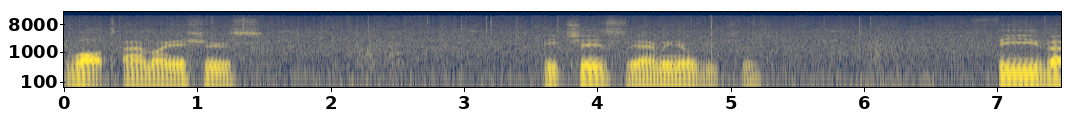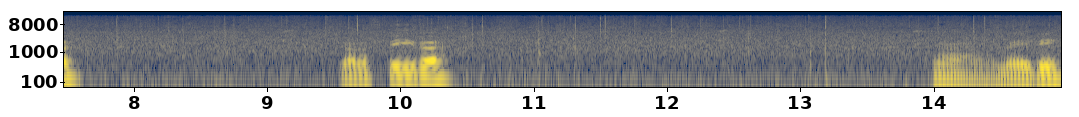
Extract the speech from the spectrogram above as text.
What are my issues? Leeches? Yeah, we know leeches. Fever. You have a fever? Oh, maybe.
